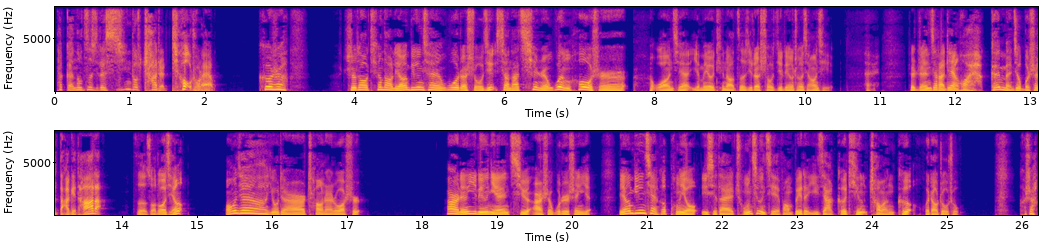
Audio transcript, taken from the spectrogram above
他感到自己的心都差点跳出来了。可是，直到听到梁冰倩握着手机向他亲人问候时，王坚也没有听到自己的手机铃声响起。嘿，这人家的电话呀，根本就不是打给他的，自作多情。王坚啊，有点怅然若失。二零一零年七月二十五日深夜，梁冰倩和朋友一起在重庆解放碑的一家歌厅唱完歌，回到住处。可是啊，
